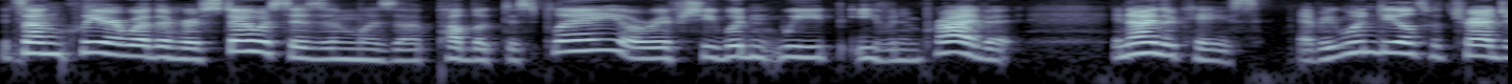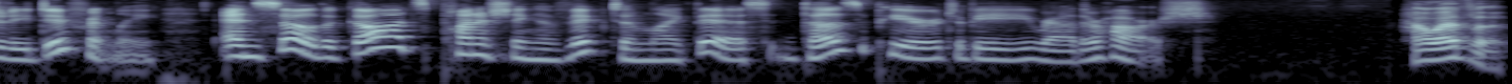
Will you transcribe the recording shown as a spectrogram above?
It's unclear whether her stoicism was a public display or if she wouldn't weep even in private. In either case, everyone deals with tragedy differently, and so the gods punishing a victim like this does appear to be rather harsh. However,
